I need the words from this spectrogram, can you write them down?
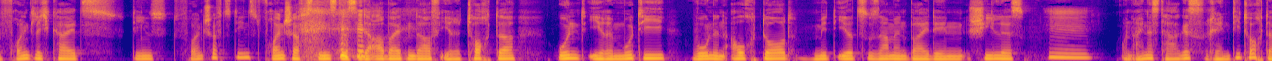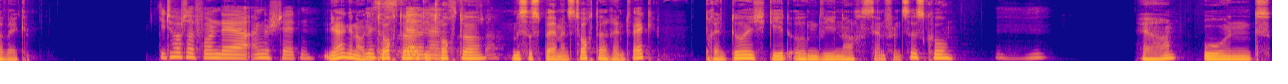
Freundlichkeitsdienst, Freundschaftsdienst? Freundschaftsdienst, dass sie da arbeiten darf. Ihre Tochter und ihre Mutti wohnen auch dort mit ihr zusammen bei den Schieles. Hm. Und eines Tages rennt die Tochter weg. Die Tochter von der Angestellten. Ja, genau, die Mrs. Tochter, die Spellmans Tochter, Tochter. Mrs. Spellmans Tochter rennt weg, brennt durch, geht irgendwie nach San Francisco. Mhm. Ja, und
